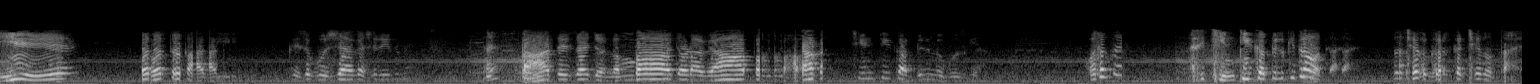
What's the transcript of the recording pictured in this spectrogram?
ये कैसे घुस जाएगा शरीर में? कहाते से जो लंबा चौड़ा व्यापक चिंटी का बिल में घुस गया। हो सकता है? अरे चिंटी का बिल कितना होता है? छेद का छेद होता है।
